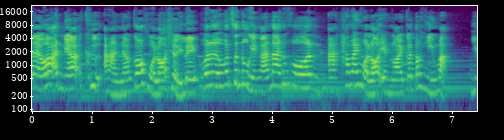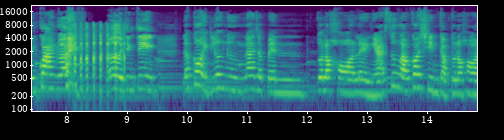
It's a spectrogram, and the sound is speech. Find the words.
แต่ว่าอันเนี้ยคืออ่านแล้วก็หัวเราะเฉยเลยว่าเออมันสนุกอย่างนั้นนะทุกคนอะถ้าไม่หัวเราะอย่างน้อยก็ต้องยิ้มอะ ยิ้มกว้างด้วย เออจริง ๆ แล้วก็อีกเรื่องหนึ่งน่าจะเป็นตัวละครอะไรอย่างเงี้ย ซึ่งเราก็ชินกับตัวละคร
